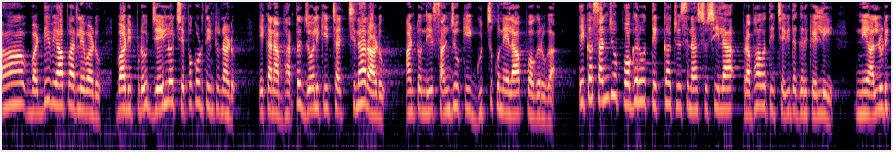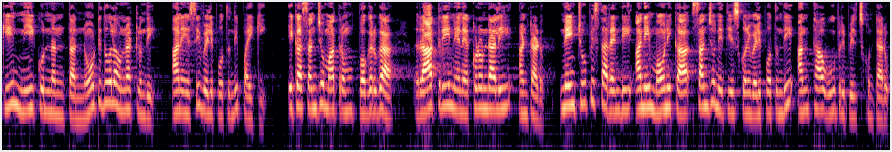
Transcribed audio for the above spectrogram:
ఆ వడ్డీ వ్యాపారులేవాడు వాడిప్పుడు జైల్లో చెప్పకూడు తింటున్నాడు. ఇక నా భర్త జోలికి చచ్చినా రాడు అంటుంది సంజుకి గుచ్చుకునేలా పొగరుగా. ఇక సంజు పొగరు తిక్క చూసిన సుశీల ప్రభావతి చెవి దగ్గరికెళ్ళి నీ అల్లుడికి నీకున్నంత నోటిదూల ఉన్నట్లుంది అనేసి వెళ్ళిపోతుంది పైకి. ఇక సంజు మాత్రం పొగరుగా రాత్రి నేనెక్కడుండాలి? అంటాడు. నేను చూపిస్తా రండి అని మౌనిక సంజుని తీసుకుని వెళ్ళిపోతుంది. అంతా ఊపిరి పీల్చుకుంటారు.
